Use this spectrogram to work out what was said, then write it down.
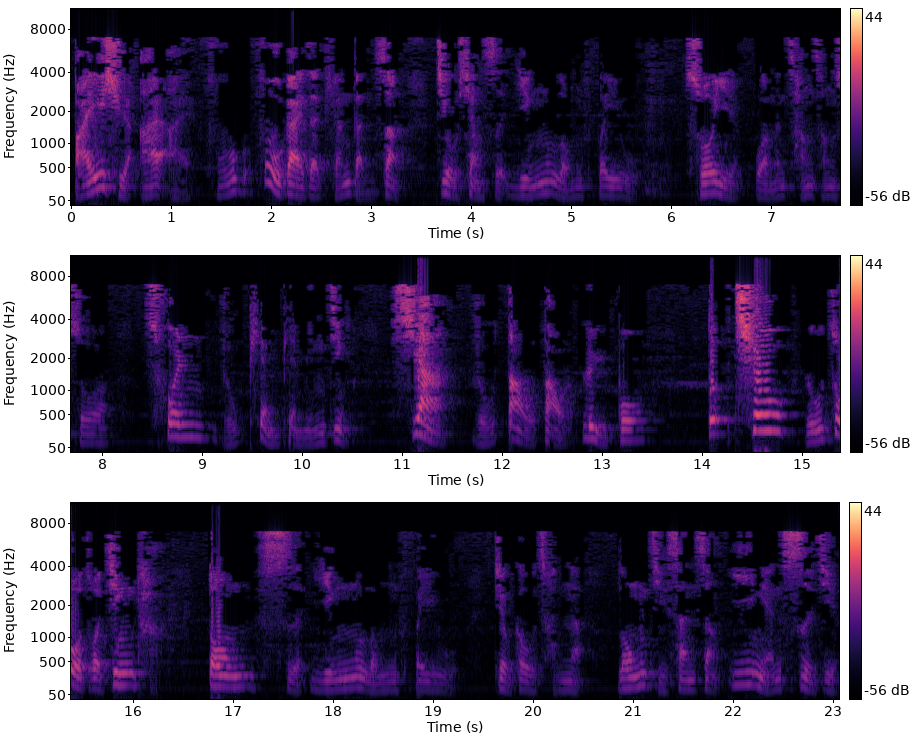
白雪皑皑。覆覆盖在田埂上，就像是银龙飞舞。所以我们常常说，春如片片明镜，夏如道道绿波，冬秋如座座金塔，冬是银龙飞舞，就构成了龙脊山上一年四季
